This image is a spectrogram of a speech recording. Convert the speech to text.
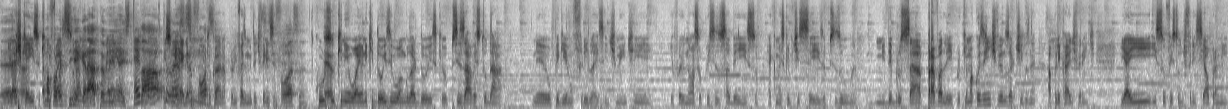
É, e eu acho que é isso que é uma me forma faz de se regrar muito. também, é, É, estudar. muito, isso né? me se regra muito, força, cara. Pra mim faz muita Se diferença. força. Curso É. que nem o Ionic 2 e o Angular 2 que eu precisava estudar. Eu peguei um freela recentemente e eu falei, nossa, eu preciso saber isso. É que uma script 6, eu preciso me debruçar pra valer, porque uma coisa a gente vê nos artigos, né? Aplicar é diferente. E aí isso fez todo diferencial pra mim.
